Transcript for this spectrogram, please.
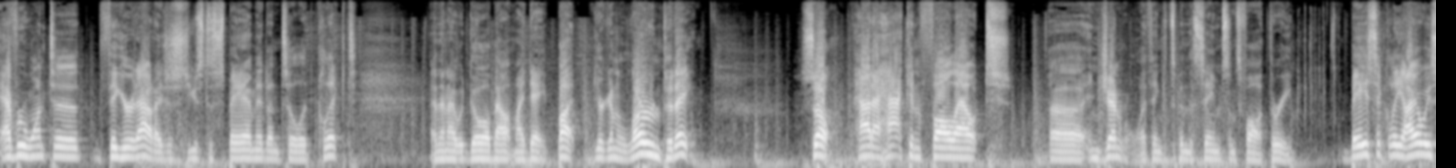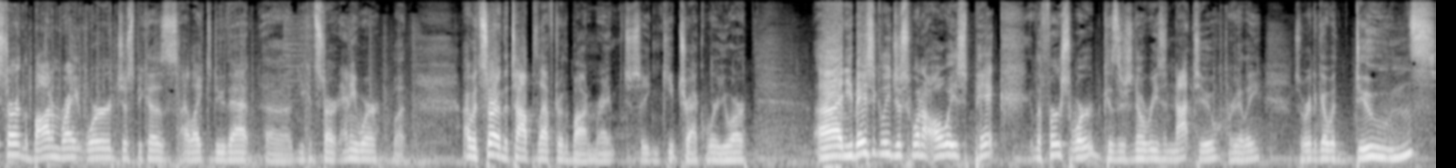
ever want to figure it out. I just used to spam it until it clicked, and then I would go about my day. But you're going to learn today. So, how to hack in Fallout uh, in general. I think it's been the same since Fallout 3. Basically, I always start in the bottom right word just because I like to do that. Uh, you can start anywhere, but I would start in the top left or the bottom right just so you can keep track where you are. Uh, and you basically just want to always pick the first word because there's no reason not to, really. So we're going to go with dunes.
